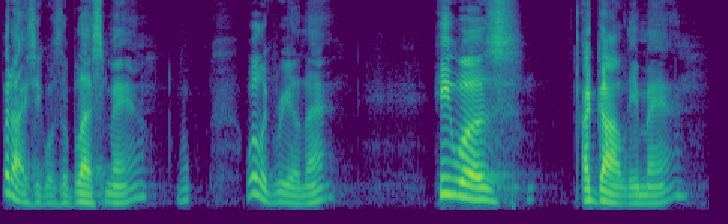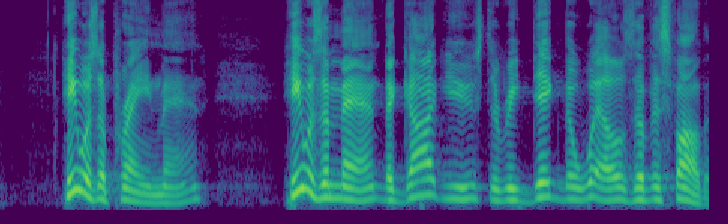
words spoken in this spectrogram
But Isaac was a blessed man. We'll agree on that. He was a godly man. He was a praying man. He was a man that God used to redig the wells of his father.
